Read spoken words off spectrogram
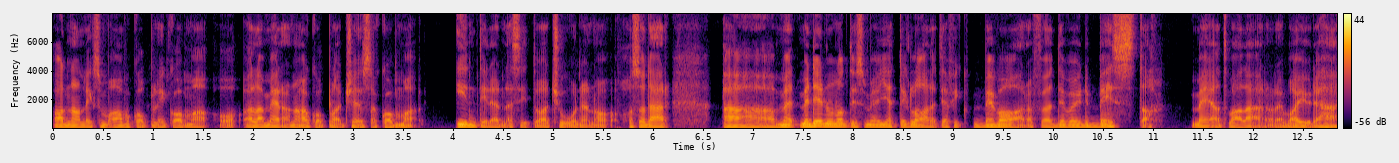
annan liksom avkoppling komma, och, eller mer en avkopplad känsla komma in till den där situationen och, och sådär. Uh, men, men det är nog något som jag är jätteglad att jag fick bevara, för det var ju det bästa med att vara lärare, var ju det här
